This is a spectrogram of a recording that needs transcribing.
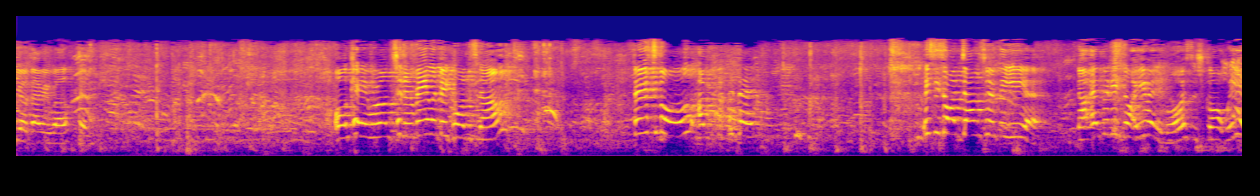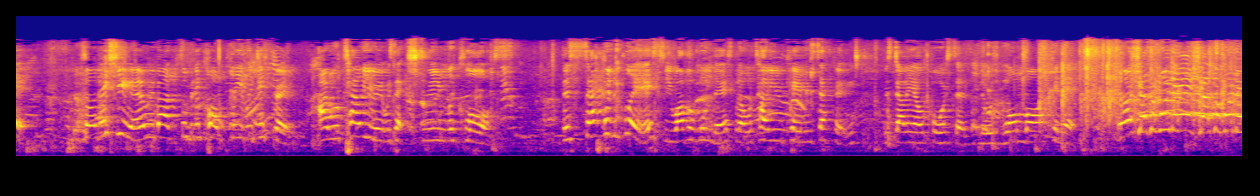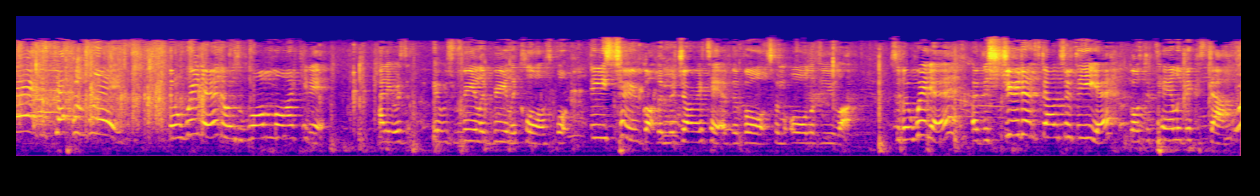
You're very welcome. Okay, we're on to the really big ones now. First of all, I'm going to present... This is our Dancer of the Year. Now, everybody's not here anymore, so she can't win it. So this year, we've had somebody completely different. I will tell you, it was extremely close. The second place, you haven't won this, but I will tell you who came in second, was Danielle Corson. And there was one mark in it. No, she hasn't won in it. And it was it was really, really close. But these two got the majority of the votes from all of you lot. So the winner of the Students' Dancer of the Year goes to Taylor Bickerstaff.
